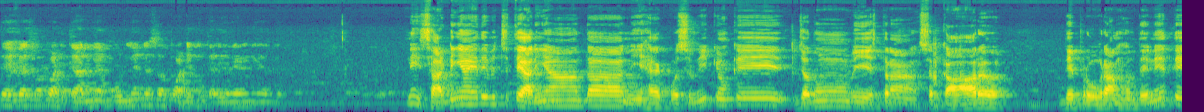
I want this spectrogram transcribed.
ਤੇ ਫਿਰ ਸਰ ਤੁਹਾਡੀ ਤਿਆਰੀਆਂ ਪੂਰੀਆਂ ਨੇ ਸਰ ਤੁਹਾਡੇ ਕੋਲ ਤਿਆਰੀਆਂ ਰਹਿਣਗੀਆਂ ਅੱਗੇ? ਨਹੀਂ ਸਾਡੀਆਂ ਇਹਦੇ ਵਿੱਚ ਤਿਆਰੀਆਂ ਦਾ ਨਹੀਂ ਹੈ ਕੁਝ ਵੀ ਕਿਉਂਕਿ ਜਦੋਂ ਵੀ ਇਸ ਤਰ੍ਹਾਂ ਸਰਕਾਰ ਦੇ ਪ੍ਰੋਗਰਾਮ ਹੁੰਦੇ ਨੇ ਤੇ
